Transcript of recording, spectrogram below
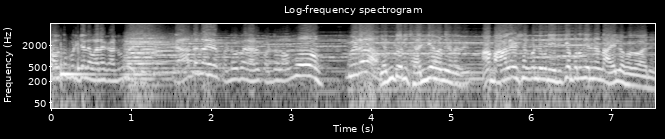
കൗത്ത് പിടിക്കല വല കണ്ടു ഞാൻ തന്നെ അതിനെ കൊണ്ടുപോകാനാണ് കൊണ്ടുപോകും അമ്മോ വിടാ എന്തൊരു ശല്യമാണ് ആ ബാലകൃഷ്ണൻ കൊണ്ട് ഇവിടെ ഇരിക്കപ്പെടുത്തി അല്ലാണ്ടായല്ലോ ഭഗവാന്.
